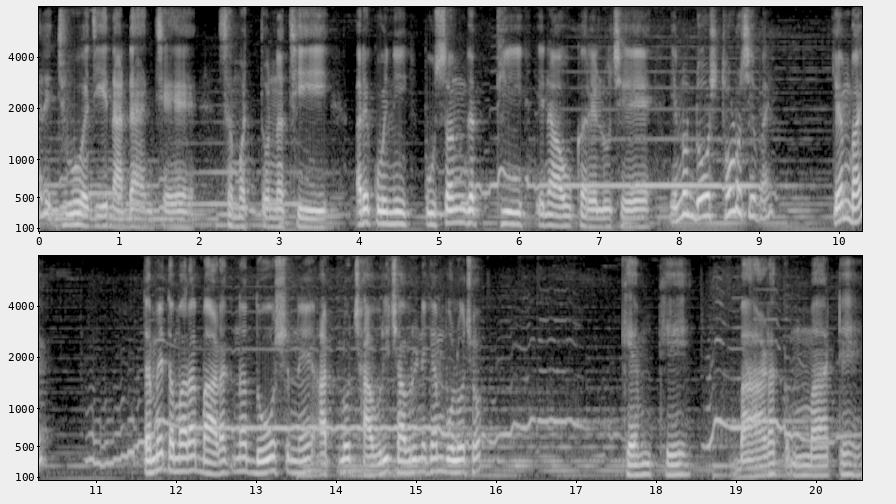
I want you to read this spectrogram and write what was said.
અરે જુઓ હજી એ નાદાન છે, સમજતો નથી. અરે કોઈની કુસંગતથી એને આવું કરેલું છે. એનો દોષ થોડો છે ભાઈ. કેમ ભાઈ? તમે તમારા બાળકના દોષને આટલો છાવરી છાવરીને કેમ બોલો છો? કેમ કે બાળક માટે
